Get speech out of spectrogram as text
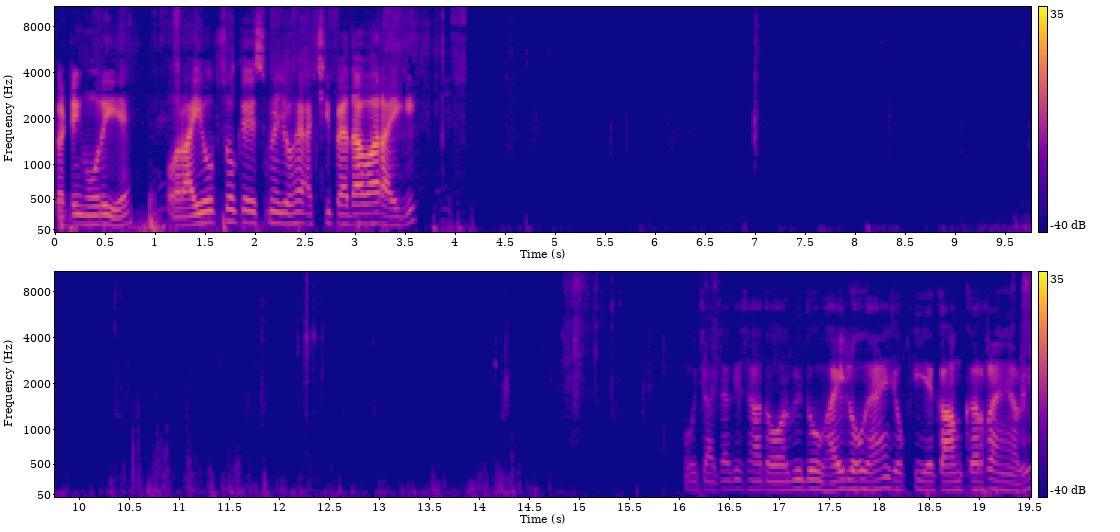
कटिंग हो रही है। और आई होप सो कि इसमें जो है अच्छी पैदावार आएगी। चाचा के साथ और भी दो भाई लोग हैं जो कि ये काम कर रहे हैं अभी।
